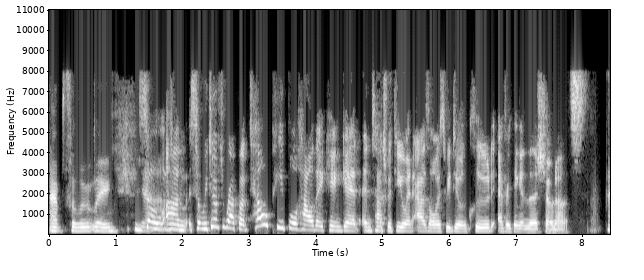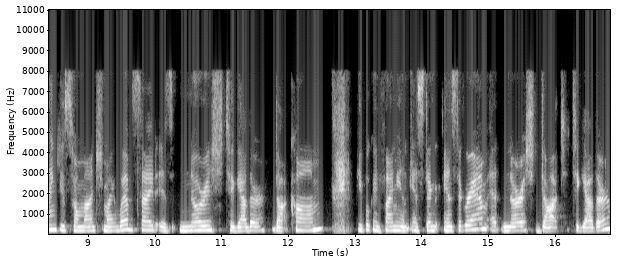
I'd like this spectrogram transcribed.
Absolutely. Yeah. So, um, so we do have to wrap up. Tell people how they can get in touch with you, and as always, we do include everything in the show notes. Thank you so much. My website is nourishtogether.com. People can find me on Insta- Instagram at nourish.together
